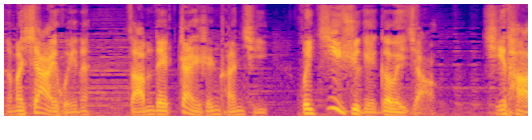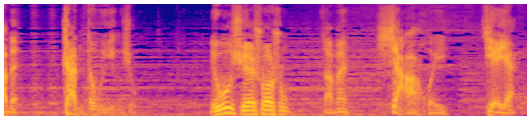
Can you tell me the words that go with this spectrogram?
那么下一回呢，咱们的战神传奇会继续给各位讲其他的战斗英雄。留学说书，咱们下回接演。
